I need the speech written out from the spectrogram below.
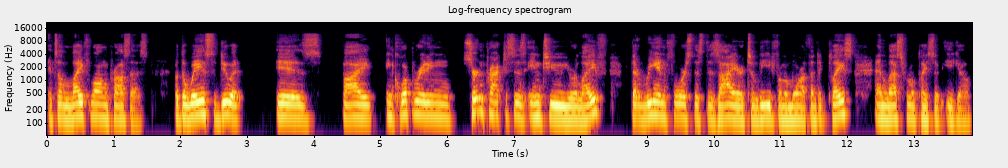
it's a lifelong process. But the ways to do it is by incorporating certain practices into your life that reinforce this desire to lead from a more authentic place and less from a place of ego.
